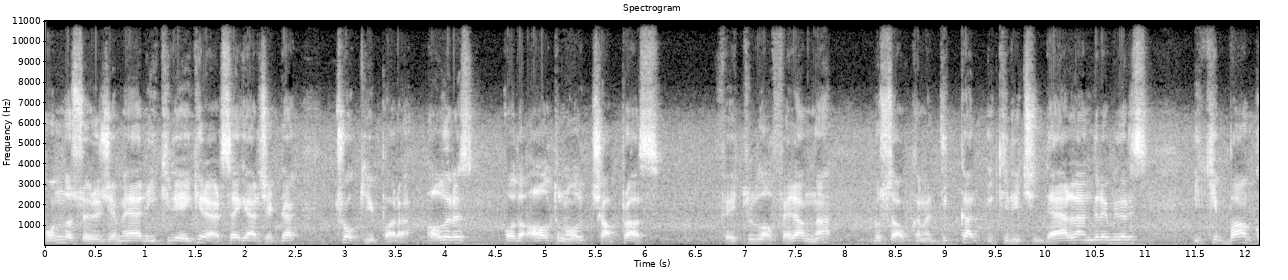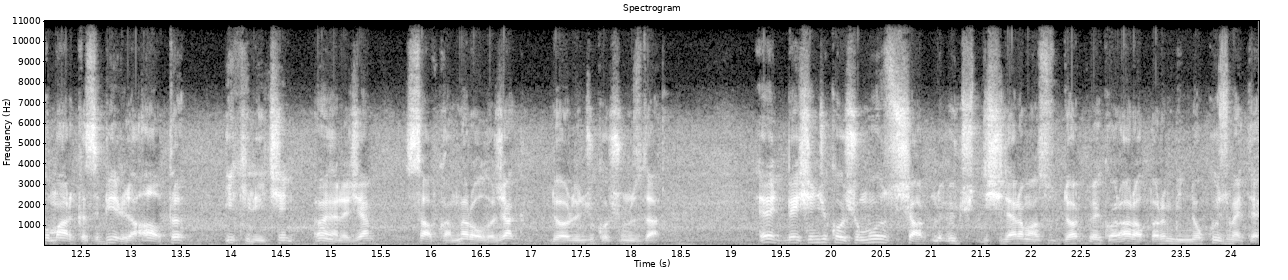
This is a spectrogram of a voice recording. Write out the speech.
Onu da söyleyeceğim. Eğer ikiliye girerse gerçekten çok iyi para alırız. O da Altınoğlu Çapraz. Fethullah falanla bu safkana dikkat ikili için değerlendirebiliriz. İki banko markası 1 ile 6 ikili için önereceğim safkanlar olacak dördüncü koşumuzda. Evet 5. koşumuz şartlı 3 dişiler aması 4 rekor Arapların 1900 metre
